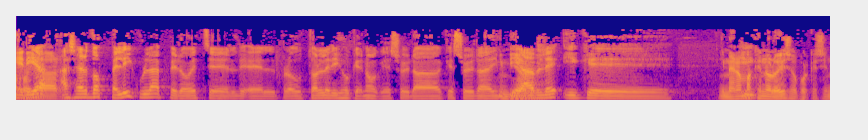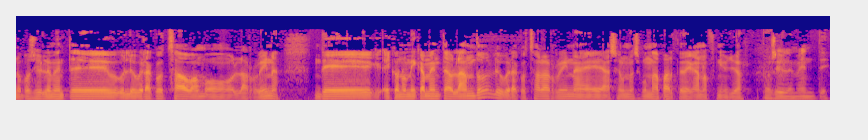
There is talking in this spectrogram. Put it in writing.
quería hacer dos películas, pero este el, productor le dijo que no, que eso era, que eso era inviable. y que y menos mal que no lo hizo, porque si no posiblemente le hubiera costado, vamos, la ruina. De económicamente hablando, le hubiera costado la ruina eh, hacer una segunda parte de Gun of New York. Posiblemente.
